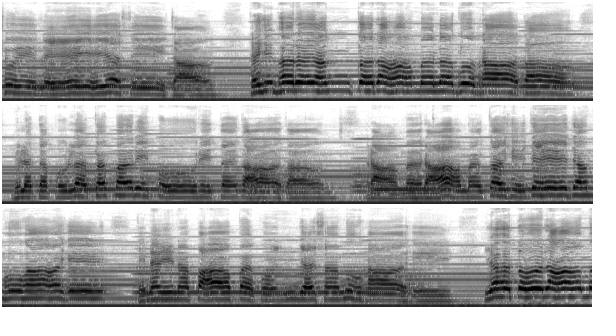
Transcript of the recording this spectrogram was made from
छुए ले सीचा तही भर अंक राम लघु भ्राता, मिलत पुलक परिपूरित गाता। राम राम कहि जे जमुहाहे तिन्ह न पाप पुंज समुहाहे। यह तो राम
